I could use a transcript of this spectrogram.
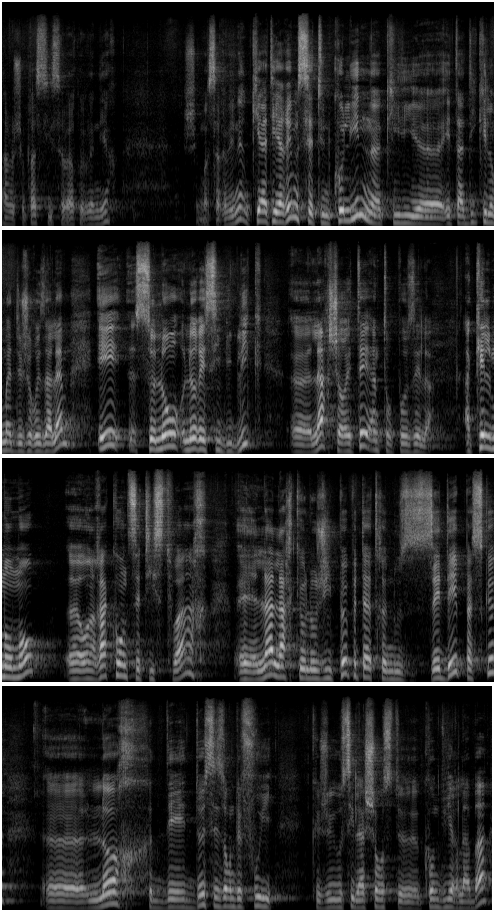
alors je ne sais pas si ça va revenir, chez moi ça revient. Kiryat Yerim, c'est une colline qui euh, est à 10 km de Jérusalem, et selon le récit biblique, euh, l'arche aurait été interposée là. À quel moment euh, on raconte cette histoire Là, l'archéologie peut peut-être nous aider parce que lors des deux saisons de fouilles que j'ai eu aussi la chance de conduire là-bas,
